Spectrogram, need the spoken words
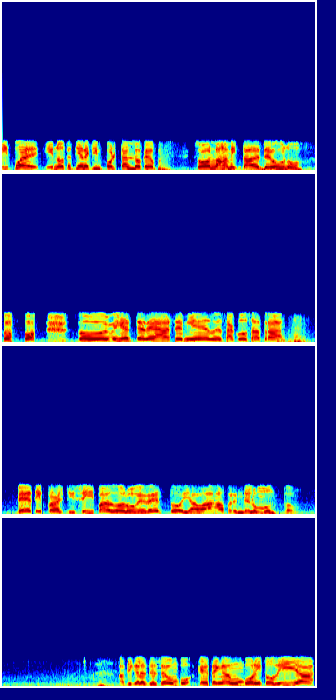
y pues, y no te tiene que importar lo que son las amistades de uno. so, mi gente, deja ese miedo, esa cosa atrás. Vete y participa de los eventos y vas a aprender un montón. Así que les deseo que tengan un bonito día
